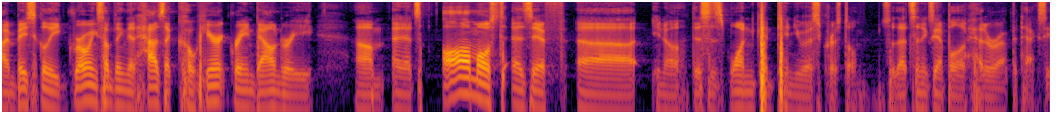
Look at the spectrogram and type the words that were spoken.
I'm basically growing something that has a coherent grain boundary um, and it's almost as if, uh, you know, this is one continuous crystal. So that's an example of heteroepitaxy.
